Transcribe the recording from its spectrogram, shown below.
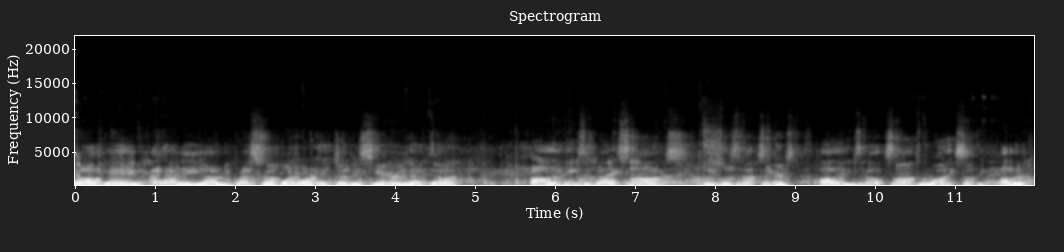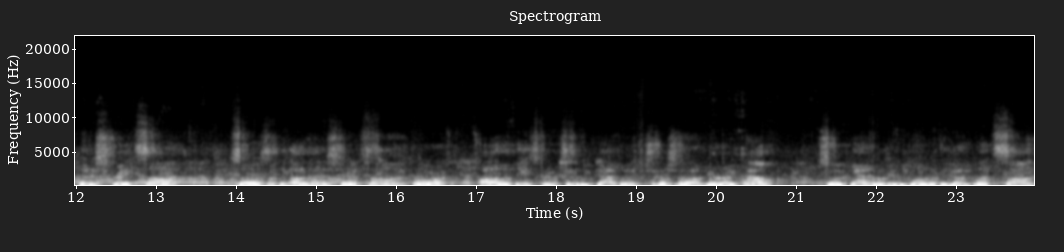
Okay, I had a uh, request from one of our head judges here that uh, all of these adult songs, please listen up singers, all of these adult songs were wanting something other than a straight song. So something other than a straight song for all of these groups and we've got women traditional out here right now. So again, we're going to be going with a Youngblood song,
